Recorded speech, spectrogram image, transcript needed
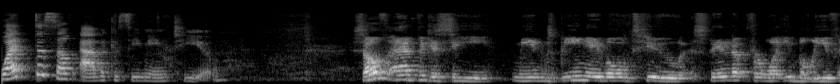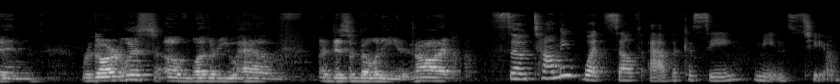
What does self-advocacy mean to you? Self-advocacy means being able to stand up for what you believe in, regardless of whether you have a disability or not. So tell me what self-advocacy means to you.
